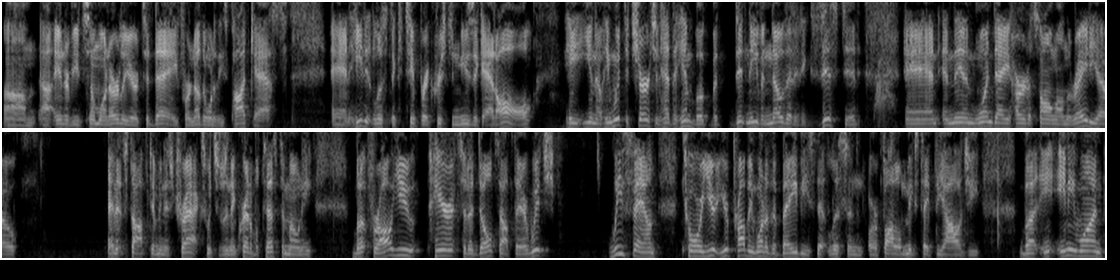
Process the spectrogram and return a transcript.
Um, I interviewed someone earlier today for another one of these podcasts, and he didn't listen to contemporary Christian music at all. He, you know, he went to church and had the hymn book, but didn't even know that it existed. And and then one day heard a song on the radio, and it stopped him in his tracks, which was an incredible testimony. But for all you parents and adults out there, which we've found, Tori, you're, you're probably one of the babies that listen or follow mixtape theology. But anyone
